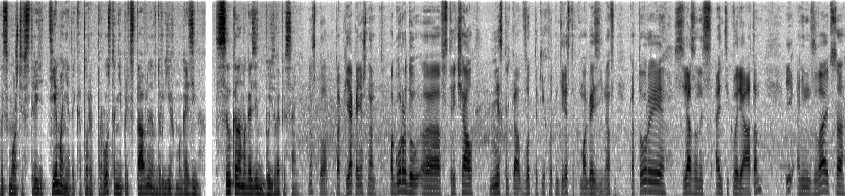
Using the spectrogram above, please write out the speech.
Вы сможете встретить те монеты, которые просто не представлены в других магазинах. Ссылка на магазин будет в описании. Ну что, так я, конечно, по городу э, встречал несколько вот таких вот интересных магазинов, которые связаны с антиквариатом. И они называются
